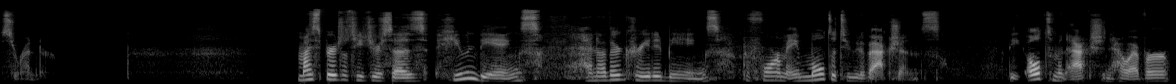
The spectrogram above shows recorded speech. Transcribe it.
surrender. My spiritual teacher says human beings and other created beings perform a multitude of actions. The ultimate action, however,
